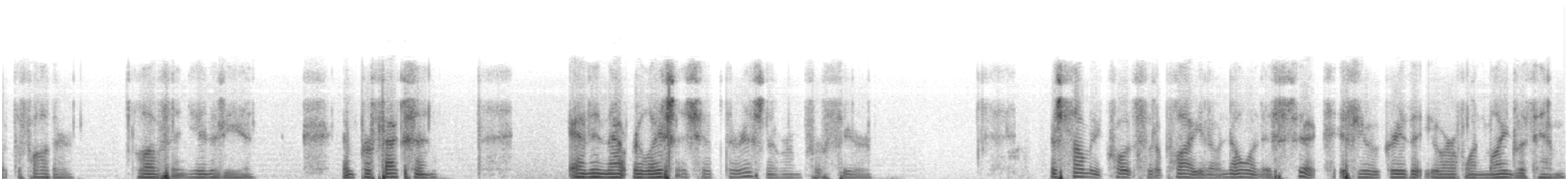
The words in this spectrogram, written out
with the Father, love and unity and, and perfection. And in that relationship, there is no room for fear there's so many quotes that apply. You know, no one is sick if you agree that you are of one mind with Him.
